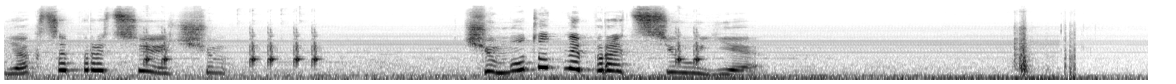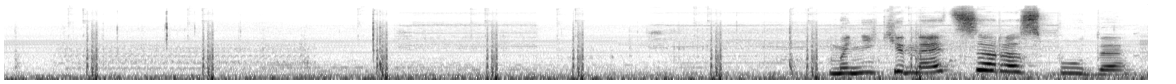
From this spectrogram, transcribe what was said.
Як це працює? Чому? Чому тут не працює? Мені кінець зараз буде.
